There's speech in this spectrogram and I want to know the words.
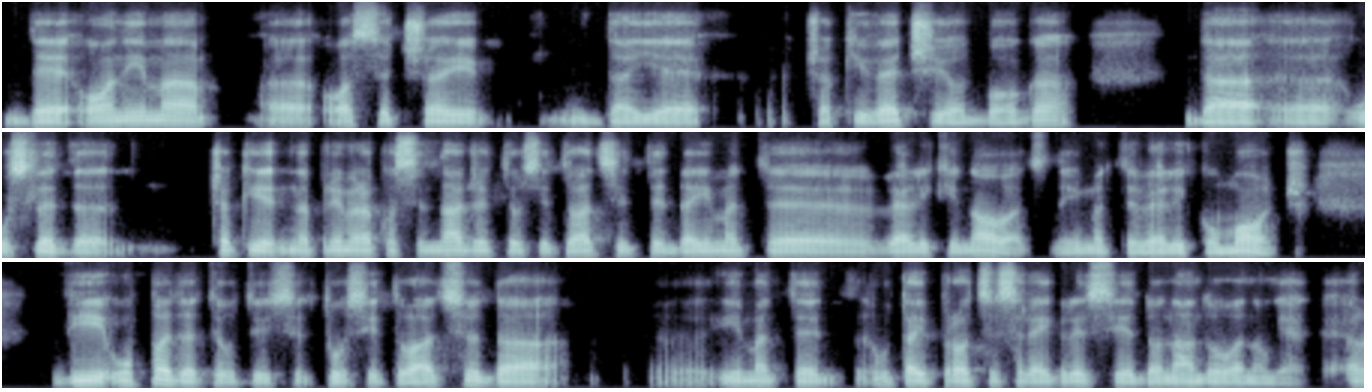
gde on ima osjećaj da je čak i veći od Boga, da usled čak i, na primjer, ako se nađete u situaciji da imate veliki novac, da imate veliku moć, vi upadate u tu situaciju da imate u taj proces regresije do nadovanog ega.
